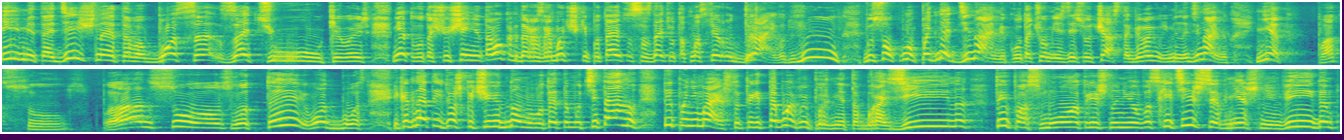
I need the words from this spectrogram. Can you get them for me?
и методично этого босса затюкиваешь. Нет вот ощущения того, когда разработчики пытаются создать вот атмосферу драйв, вот м-м, высок, ну поднять динамику, вот о чем я здесь вот часто говорю, именно динамику. Нет, подсус Подсолс, вот ты, вот босс. И когда ты идешь к очередному вот этому титану, ты понимаешь, что перед тобой выпрыгнет абразина, ты посмотришь на нее, восхитишься внешним видом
